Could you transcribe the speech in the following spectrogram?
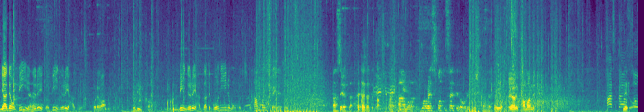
やでも B ぬるいぞ B ぬるいはず。これは。無理か。B ぬるいはず。だって5人いるもんこっち。に半分しかいないぞあ、そうやった。やったやったやった。はい。あ、もう俺スポットされてる俺としか。ない。やれたまんね。出るわ。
